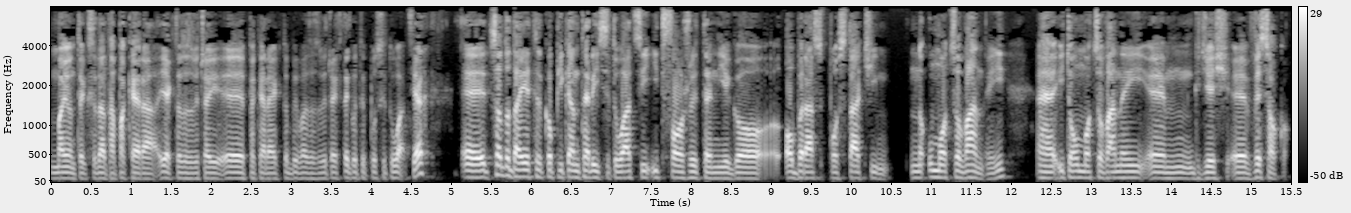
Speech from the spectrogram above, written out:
majątek Sedata Pekera, jak to zazwyczaj, Pekera, jak to bywa zazwyczaj w tego typu sytuacjach, co dodaje tylko pikanterii sytuacji i tworzy ten jego obraz postaci no, umocowanej, i to umocowanej gdzieś e, wysoko.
